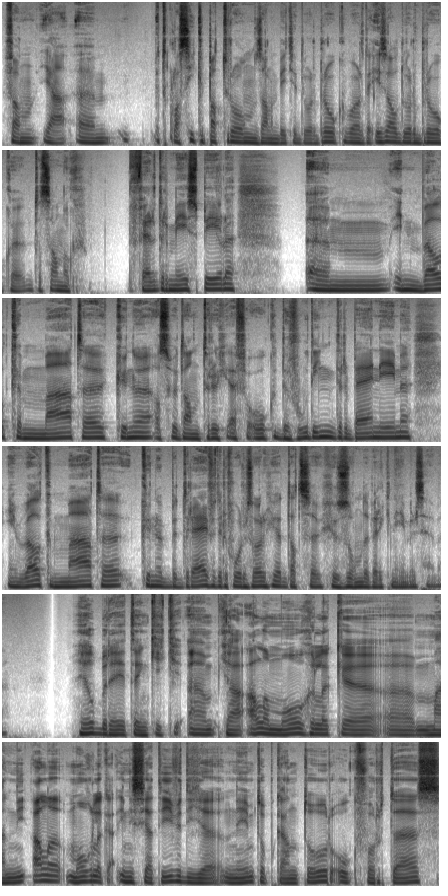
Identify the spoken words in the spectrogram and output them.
van ja, ehm, het klassieke patroon zal een beetje doorbroken worden, is al doorbroken, dat zal nog verder meespelen. Um, in welke mate kunnen, als we dan terug even ook de voeding erbij nemen, in welke mate kunnen bedrijven ervoor zorgen dat ze gezonde werknemers hebben? Heel breed, denk ik. Ehm, ja, alle mogelijke, uh, alle mogelijke initiatieven die je neemt op kantoor, ook voor thuis,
